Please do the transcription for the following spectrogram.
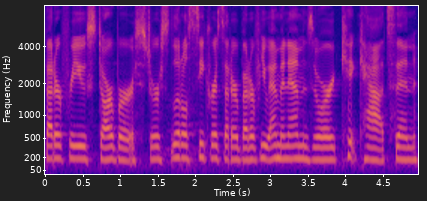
better for you Starburst, or little secrets that are better for you M and M's or Kit Kats, and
